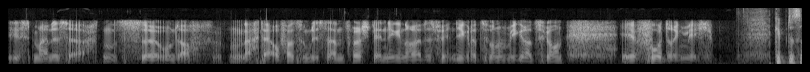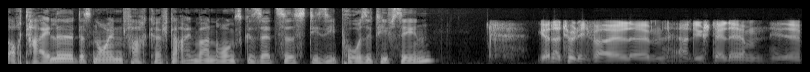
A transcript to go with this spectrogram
ist meines Erachtens äh, und auch nach der Auffassung des Sachverständigenrates für Integration und Migration äh, vordringlich. Gibt es auch Teile des neuen Fachkräfteeinwanderungsgesetzes, die Sie positiv sehen? Ja, natürlich, weil ähm, an die Stelle äh,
